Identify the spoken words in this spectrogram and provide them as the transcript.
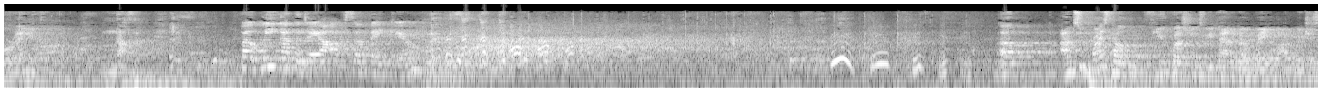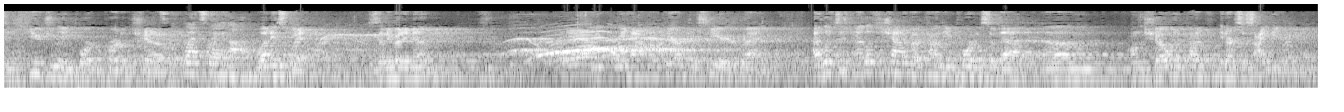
or anything? Nothing. But we got the day off, so thank you. Uh, I'm surprised how few questions we've had about WayHaught, which is a hugely important part of the show. What's WayHaught? What is WayHaught? Does anybody know? Yeah. We, we have our characters here, right? I'd love to. I'd love to chat about kind of the importance of that um, on the show and kind of in our society right now.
